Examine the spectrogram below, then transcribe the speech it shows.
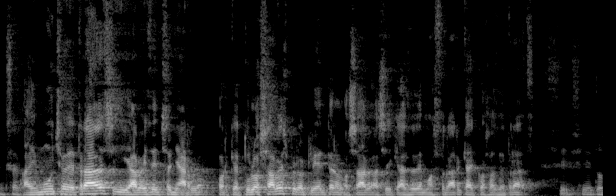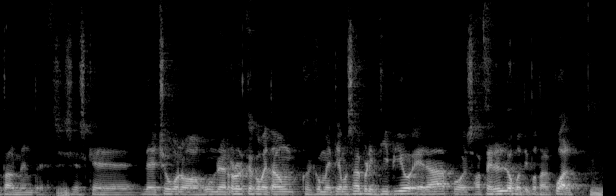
Exacto. Hay mucho detrás y habéis de enseñarlo, porque tú lo sabes, pero el cliente no lo sabe, así que has de demostrar que hay cosas detrás. Sí, sí, totalmente. Sí, sí, es que, de hecho, bueno, algún error que, que cometíamos al principio era pues hacer el logotipo tal cual. Mm.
